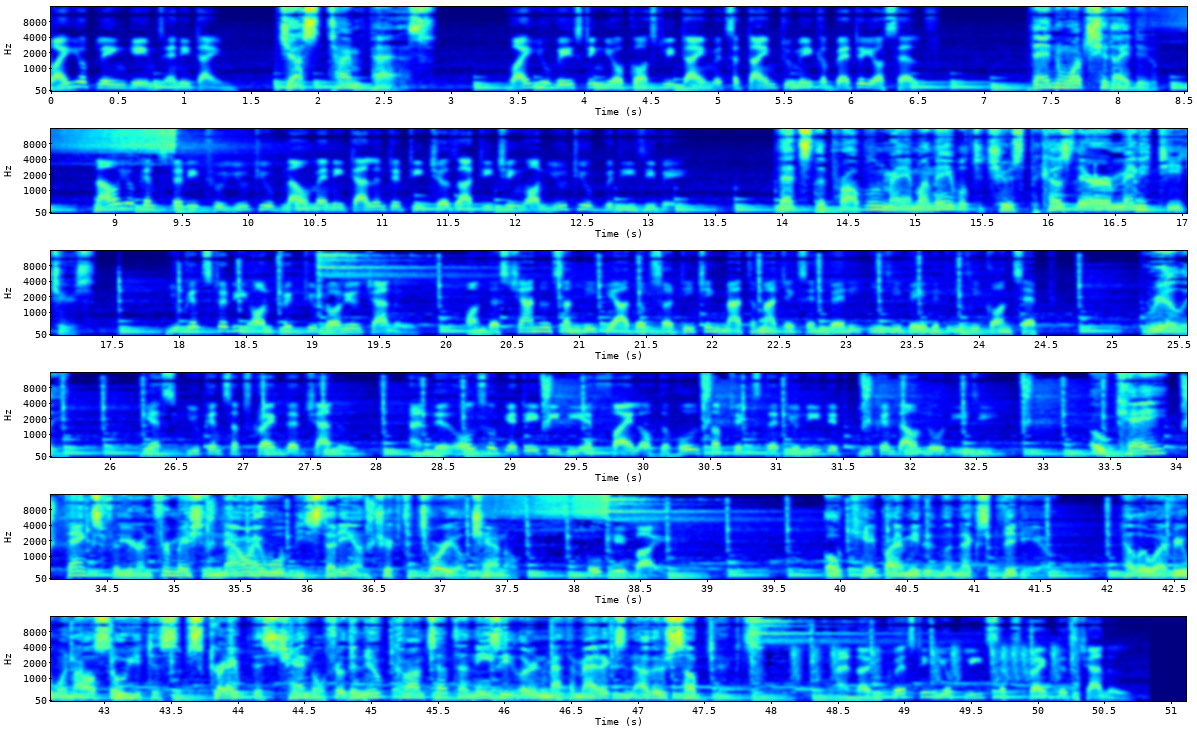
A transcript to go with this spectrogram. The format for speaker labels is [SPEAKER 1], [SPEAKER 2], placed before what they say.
[SPEAKER 1] Why you're playing games anytime?
[SPEAKER 2] Just time pass.
[SPEAKER 1] Why you wasting your costly time? It's a time to make a better yourself.
[SPEAKER 2] Then what should I do?
[SPEAKER 1] Now you can study through YouTube. Now many talented teachers are teaching on YouTube with easy way.
[SPEAKER 2] That's the problem I am unable to choose because there are many teachers.
[SPEAKER 1] You can study on Trick Tutorial channel.
[SPEAKER 3] On this channel Sandeep Yadavs are teaching mathematics in very easy way with easy concept.
[SPEAKER 2] Really?
[SPEAKER 1] Yes, you can subscribe that channel. And they'll also get a PDF file of the whole subjects that you needed. You can download easy.
[SPEAKER 2] Okay, thanks for your information. Now I will be studying on Trick Tutorial channel.
[SPEAKER 1] Okay, bye.
[SPEAKER 2] Okay, bye. Meet in the next video. Hello everyone. Also you to subscribe this channel for the new concept and easy learn mathematics and other subjects.
[SPEAKER 1] And I requesting you please subscribe this channel.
